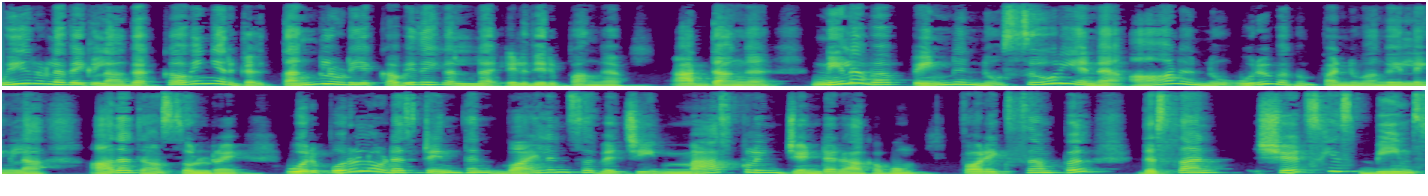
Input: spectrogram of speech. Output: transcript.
உயிருள்ளவைகளாக கவிஞர்கள் தங்களுடைய கவிதைகள்ல எழுதியிருப்பாங்க அதாங்க. நிலவ பெண்ணுன்னும் சூரியனை ஆணுன்னும் உருவகம் பண்ணுவாங்க இல்லைங்களா? அதை தான் சொல்றேன். ஒரு பொருளோட ஸ்ட்ரென்த் அண்ட் வயலன்ஸை வச்சு மாஸ்குலின் ஜெண்டராகவும் for example the sun sheds his beams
